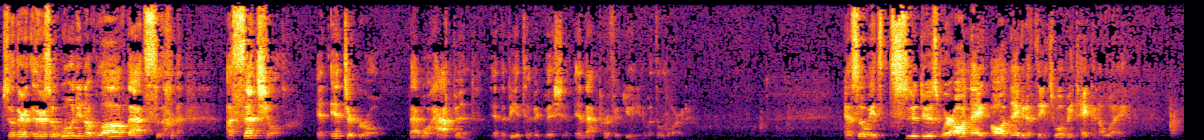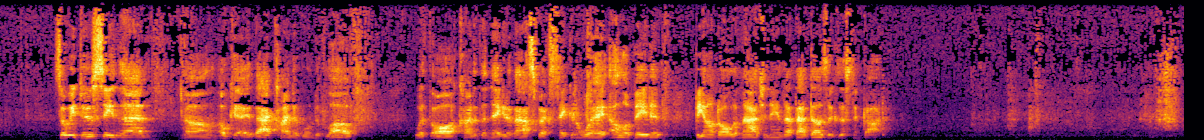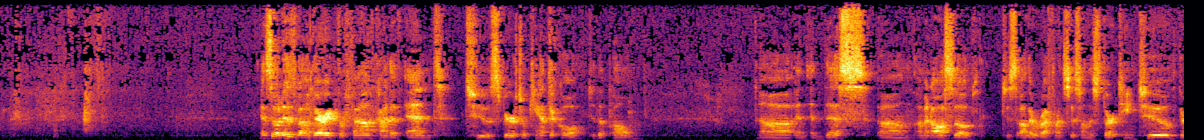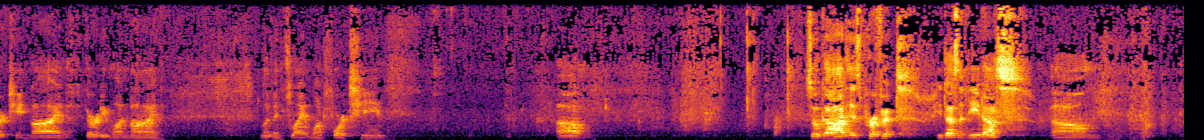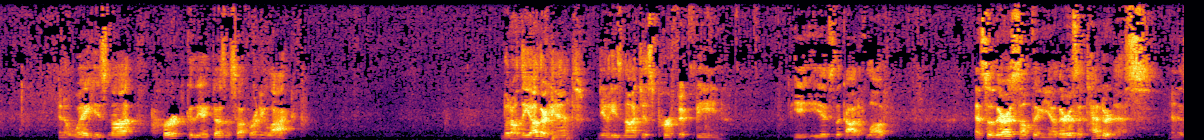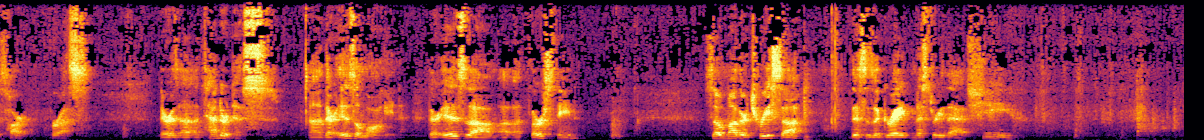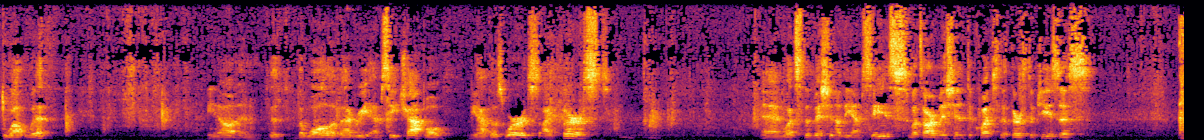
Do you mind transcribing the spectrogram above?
So there, there's a wounding of love that's essential and integral that will happen in the beatific vision, in that perfect union with the Lord. And so we deduce where all, neg- all negative things will be taken away. So we do see then, um, okay, that kind of wound of love with all kind of the negative aspects taken away, elevated beyond all imagining, that that does exist in God. And so it is a very profound kind of end to spiritual canticle, to the poem. Uh, and, and this, um, I mean, also just other references on this 13.2, 13.9, 31.9, Living Flame 114. Um, so God is perfect. He doesn't need us. Um, in a way, He's not hurt because He doesn't suffer any lack. But on the other hand, you know, He's not just perfect being. He, he is the God of love. And so there is something, you know, there is a tenderness in His heart for us. There is a, a tenderness. Uh, there is a longing. There is um, a, a thirsting. So Mother Teresa, this is a great mystery that she dwelt with. You know, in the, the wall of every MC chapel, you have those words, I thirst. And what's the mission of the MCs? What's our mission? To quench the thirst of Jesus.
